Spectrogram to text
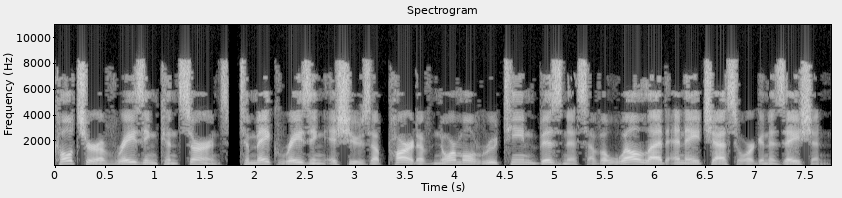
Culture of raising concerns, to make raising issues a part of normal routine business of a well-led NHS organization.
